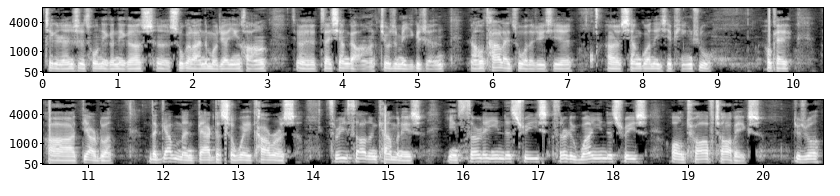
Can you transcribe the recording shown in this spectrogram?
这个人是从哪个哪个是苏格兰的某家银行，呃，在香港就这么一个人，然后他来做的这些呃相关的一些评述。OK 啊、第二段。The government-backed survey covers 3,000 companies in thirty industries, 31 industries on twelve topics. 就是说，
